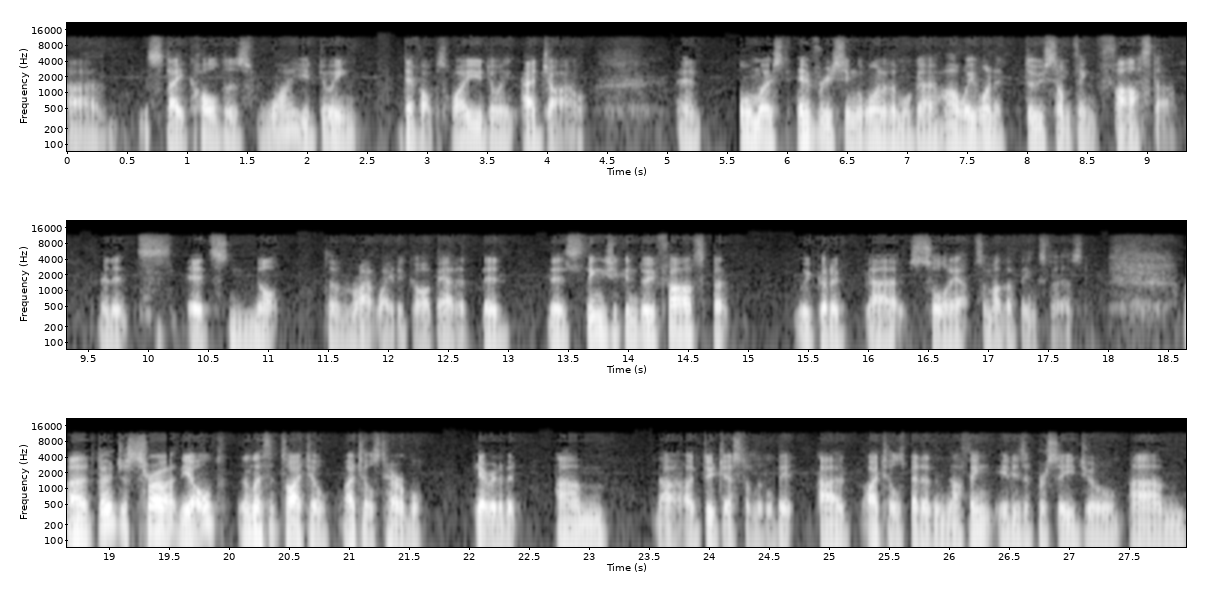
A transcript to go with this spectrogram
uh, stakeholders why are you doing devops why are you doing agile and almost every single one of them will go oh we want to do something faster and it's it's not the right way to go about it there, there's things you can do fast but we've got to uh, sort out some other things first uh, don't just throw out the old unless it's itil itil's terrible get rid of it um, uh, I do just a little bit. Uh, ITIL's better than nothing. It is a procedural. Um,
